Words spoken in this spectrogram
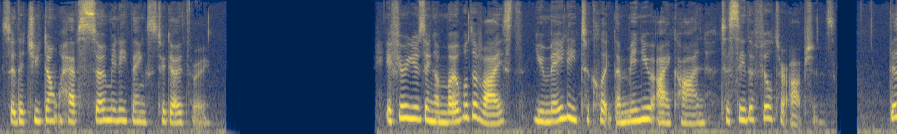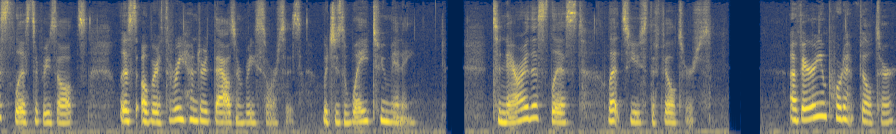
so that you don't have so many things to go through. If you're using a mobile device, you may need to click the menu icon to see the filter options. This list of results lists over 300,000 resources, which is way too many. To narrow this list, let's use the filters. A very important filter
